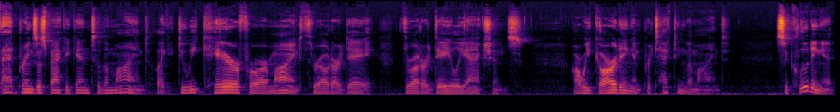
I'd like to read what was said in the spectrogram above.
that brings us back again to the mind. Like, do we care for our mind throughout our day, throughout our daily actions? Are we guarding and protecting the mind, secluding it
